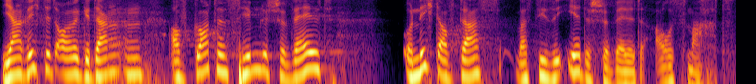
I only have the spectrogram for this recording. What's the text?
Ja, richtet eure Gedanken auf Gottes himmlische Welt und nicht auf das, was diese irdische Welt ausmacht.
